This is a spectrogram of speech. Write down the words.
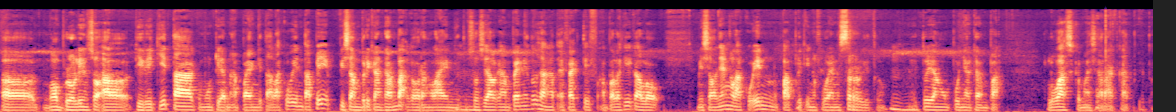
uh, ngobrolin soal diri kita, kemudian apa yang kita lakuin, tapi bisa memberikan dampak ke orang lain gitu. Hmm. Sosial campaign itu sangat efektif, apalagi kalau misalnya ngelakuin public influencer gitu. Hmm. Itu yang punya dampak luas ke masyarakat gitu.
